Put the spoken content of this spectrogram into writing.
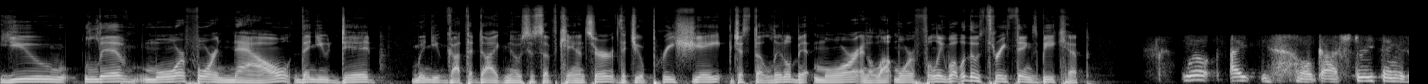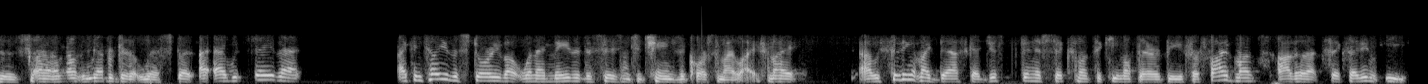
you live more for now than you did when you got the diagnosis of cancer that you appreciate just a little bit more and a lot more fully? What would those three things be, Kipp? Well, I oh gosh, three things is uh, I'm never good at lists, but I, I would say that I can tell you the story about when I made the decision to change the course of my life. My I was sitting at my desk. I just finished six months of chemotherapy. For five months out of that six, I didn't eat.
